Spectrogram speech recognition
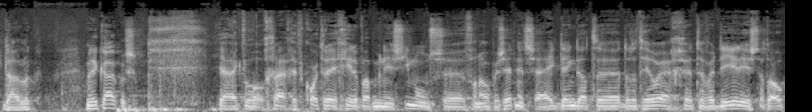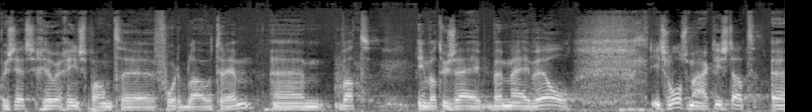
Duidelijk. Meneer Kuipers. Ja, ik wil graag even kort reageren op wat meneer Simons uh, van OPZ net zei. Ik denk dat, uh, dat het heel erg te waarderen is dat de OPZ zich heel erg inspant uh, voor de blauwe tram. Um, wat in wat u zei bij mij wel iets losmaakt... is dat uh,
